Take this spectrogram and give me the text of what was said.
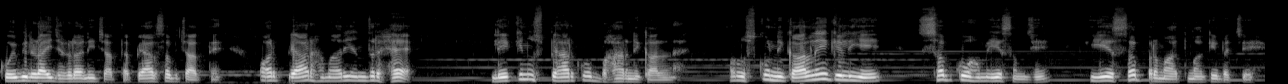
कोई भी लड़ाई झगड़ा नहीं चाहता, प्यार सब चाहते हैं। और प्यार हमारे अंदर है, लेकिन उस प्यार को बाहर निकालना है। और उसको निकालने के लिए सबको हम ये समझें कि ये सब परमात्मा के बच्चे हैं।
